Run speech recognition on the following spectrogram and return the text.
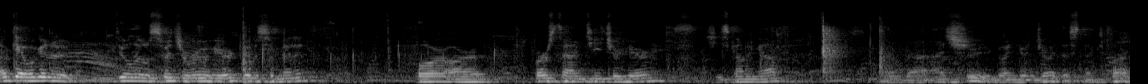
Okay, we're gonna do a little switcheroo here. Give us a minute for our first time teacher here. She's coming up. And uh, I'm sure you're going to enjoy this next part.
